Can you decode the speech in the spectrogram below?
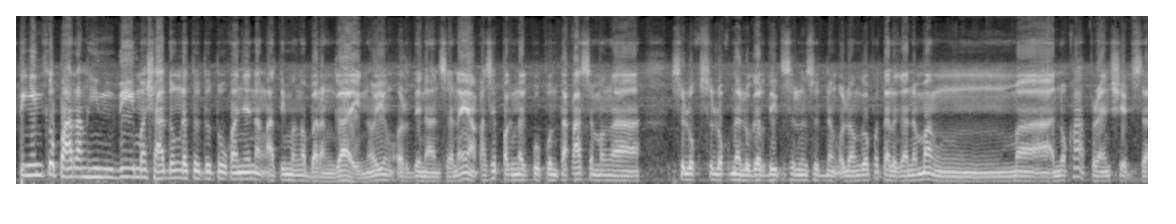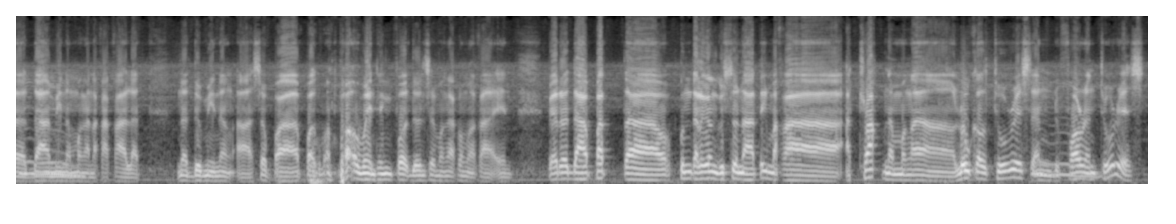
tingin ko parang hindi masyadong natututukan yan ng ating mga barangay, no? Yung ordinansa na yan. Kasi pag nagpupunta ka sa mga sulok-sulok na lugar dito sa lungsod ng Olonga po, talaga namang maano ka, friendship, sa dami ng mga nakakalat na dumi ng aso, pa, pa, pauwining po doon sa mga kumakain. Pero dapat, ah, kung talagang gusto nating maka-attract ng mga local tourists and foreign tourists,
